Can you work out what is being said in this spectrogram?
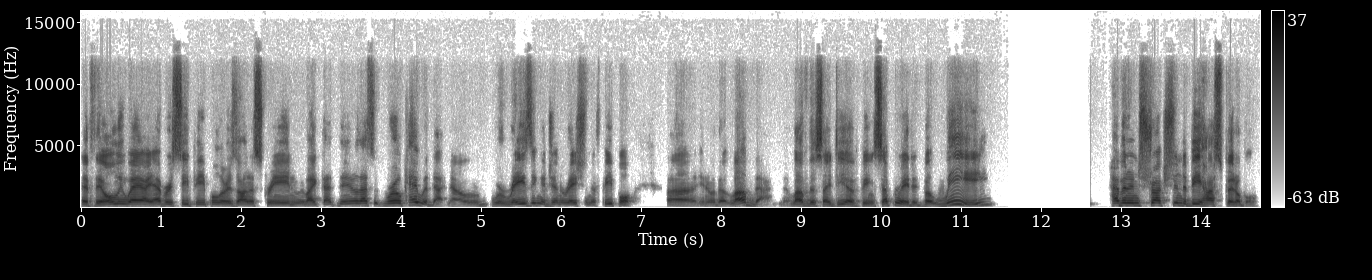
If the only way I ever see people is on a screen, we're like that, you know, that's we're okay with that now. We're, we're raising a generation of people, uh, you know, that love that, that love this idea of being separated. But we have an instruction to be hospitable.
